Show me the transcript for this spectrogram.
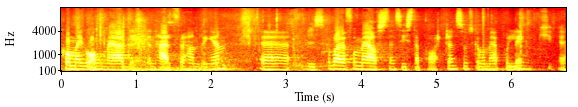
komma igång med den här förhandlingen. Eh, vi ska bara få med oss den sista parten som ska vara med på länk. Eh,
